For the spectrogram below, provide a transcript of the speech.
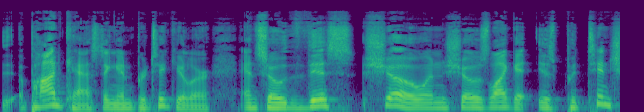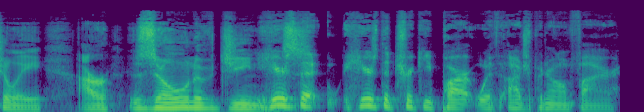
podcasting in particular. And so this show and shows like it is potentially our zone of genius. Here's the here's the tricky part with Entrepreneur on Fire.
